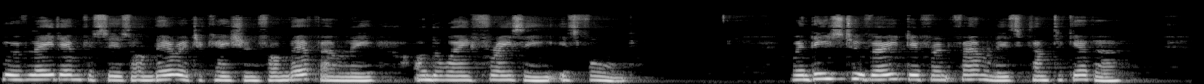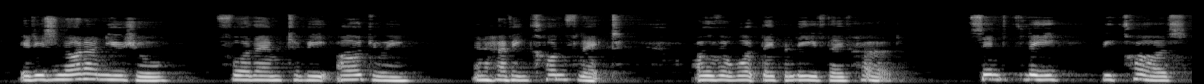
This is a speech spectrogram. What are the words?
who have laid emphasis on their education from their family on the way phrasing is formed. When these two very different families come together, it is not unusual for them to be arguing and having conflict over what they believe they've heard, simply because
